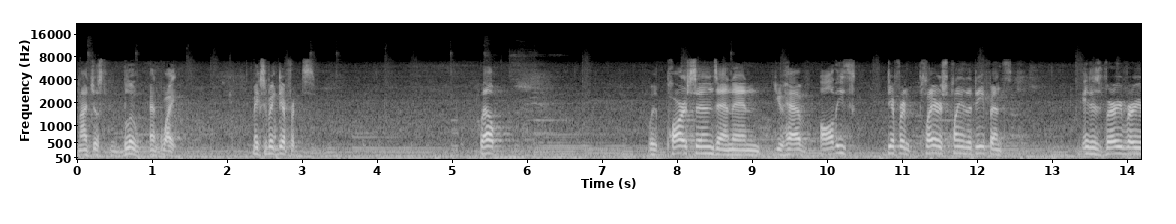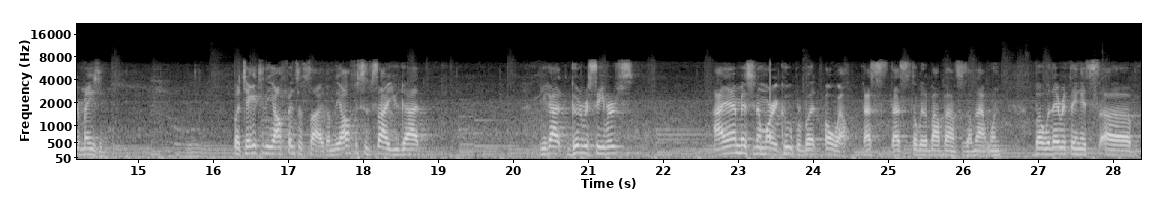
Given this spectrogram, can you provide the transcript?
not just blue and white. Makes a big difference. Well, with Parsons and then you have all these different players playing the defense, it is very, very amazing. But take it to the offensive side. On the offensive side, you got you got good receivers. I am missing Amari Cooper, but oh well, that's that's the way the ball bounces on that one. But with everything, it's uh,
